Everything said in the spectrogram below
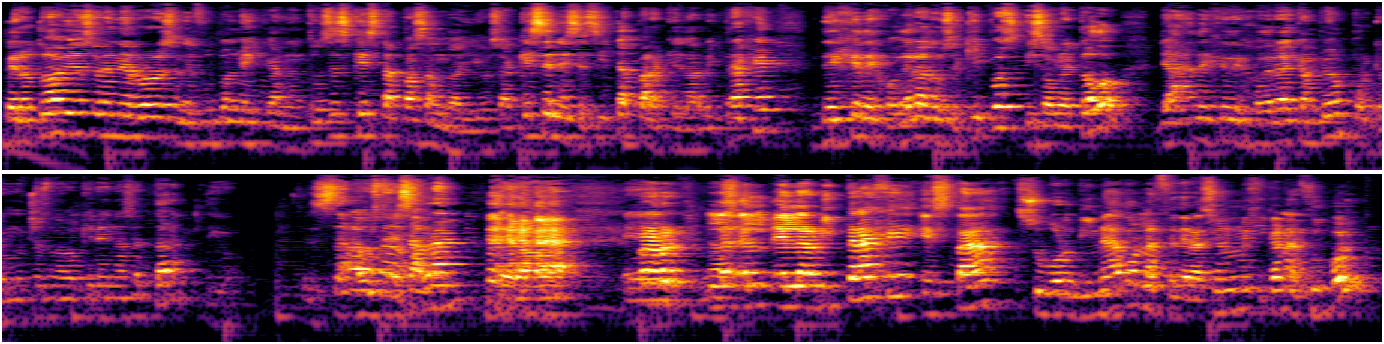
pero todavía se ven errores en el fútbol mexicano. Entonces, ¿qué está pasando ahí? O sea, ¿qué se necesita para que el arbitraje deje de joder a los equipos y sobre todo ya deje de joder al campeón? Porque muchos no lo quieren aceptar. Digo, ustedes sabrán. Pero, eh, Pero a ver, no la- el, el arbitraje está subordinado a la Federación Mexicana de Fútbol.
